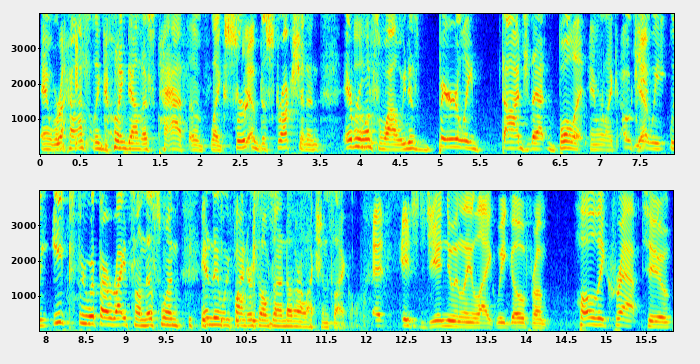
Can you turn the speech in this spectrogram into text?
and we're right. constantly going down this path of like certain yep. destruction. And every oh. once in a while, we just barely dodge that bullet and we're like okay yep. we, we eked through with our rights on this one and then we find ourselves in another election cycle it, it's genuinely like we go from holy crap to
